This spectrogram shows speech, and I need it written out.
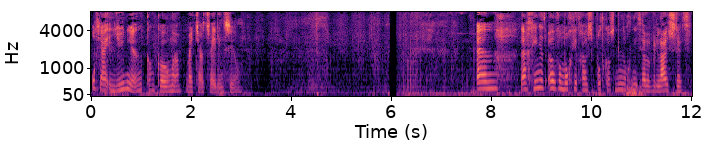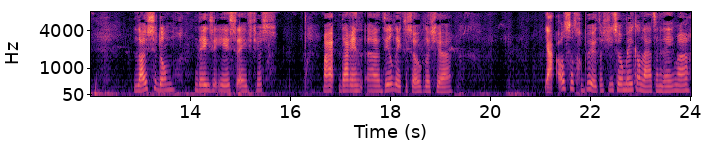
of jij in union kan komen met jouw tweelingziel. En daar ging het over, mocht je trouwens de podcast nu nog niet hebben beluisterd. Luister dan deze eerst eventjes. Maar daarin uh, deelde ik dus ook dat je, ja, als dat gebeurt, dat je je zo mee kan laten nemen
